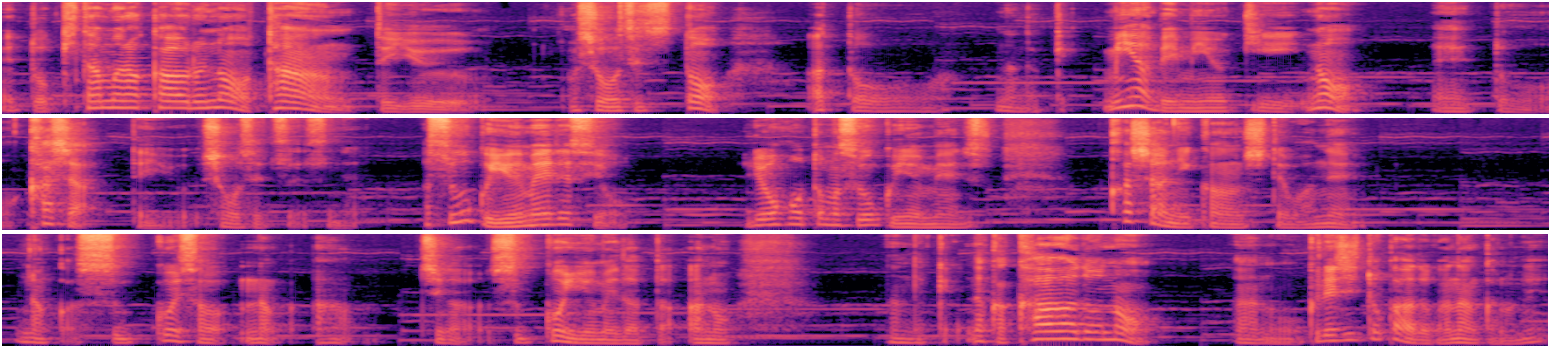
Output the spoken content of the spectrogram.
えっと、北村薫のターンっていう小説と、あと、なんだっけ、宮部みゆきの、えっ、ー、と、貨車っていう小説ですね。すごく有名ですよ。両方ともすごく有名です。貨車に関してはね、なんかすっごいさ、なんか、あ、違う、すっごい有名だった。あの、なんだっけ、なんかカードの、あの、クレジットカードがなんかのね、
